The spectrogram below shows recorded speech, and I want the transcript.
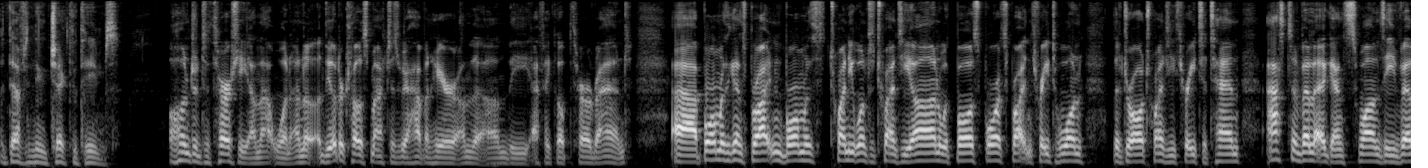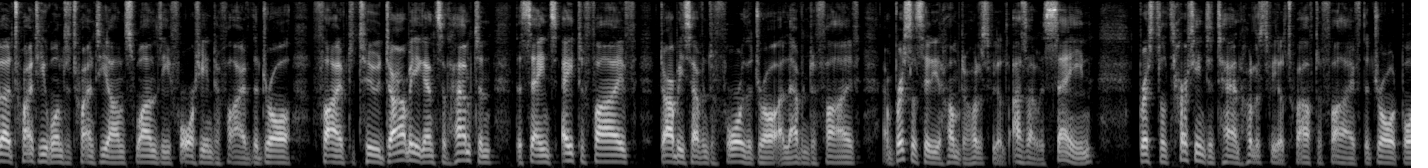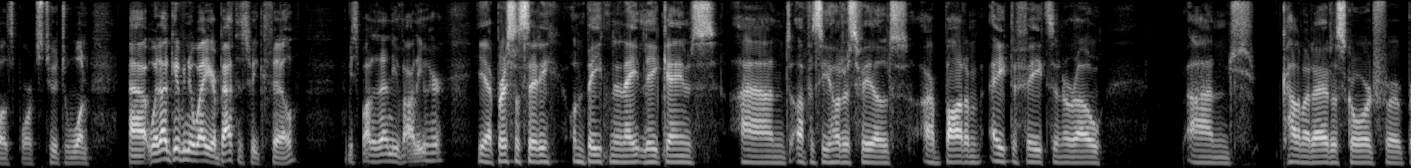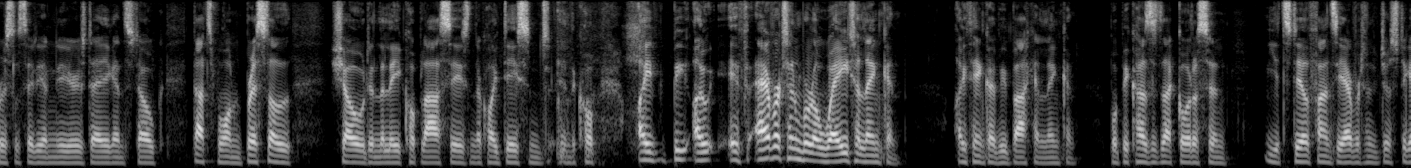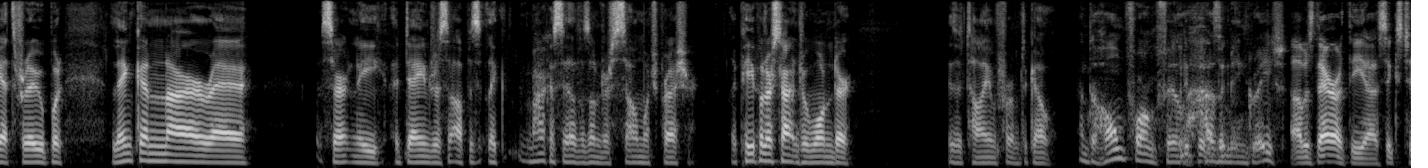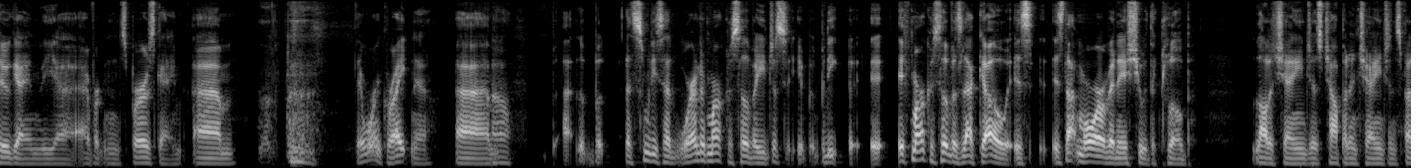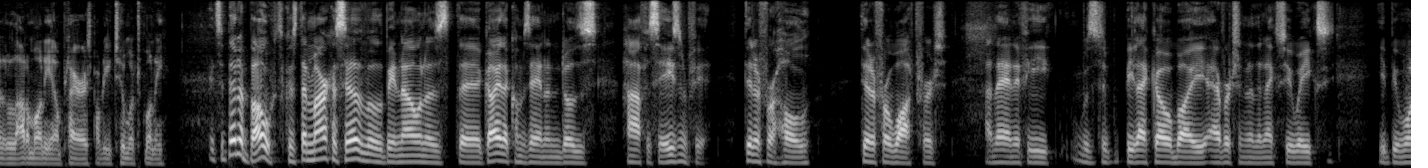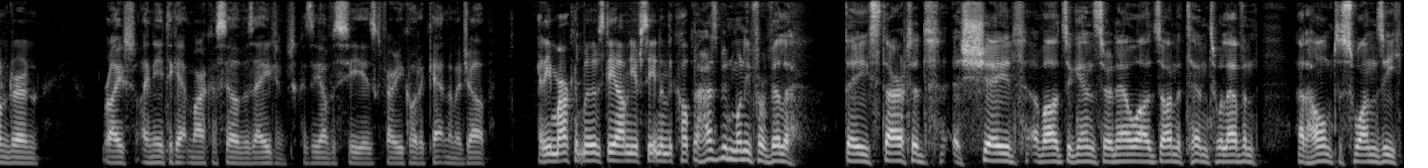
I definitely think check the teams. 100 to 30 on that one. And uh, the other close matches we're having here on the on the FA Cup third round. Uh, Bournemouth against Brighton. Bournemouth 21 to 20 on with Boyle Sports. Brighton 3 to 1. The draw 23 to 10. Aston Villa against Swansea. Villa 21 to 20 on Swansea 14 to 5. The draw 5 to 2. Derby against Southampton. The Saints 8 to 5. Derby 7 to 4. The draw 11 to 5. And Bristol City at home to Huddersfield. As I was saying. Bristol 13 to 10, Huddersfield 12 to 5, the draw at Boyle Sports 2 to 1. Uh, without giving away your bet this week, Phil, have you spotted any value here? Yeah, Bristol City unbeaten in eight league games, and obviously Huddersfield are bottom, eight defeats in a row, and Callum O'Dowda scored for Bristol City on New Year's Day against Stoke. That's one. Bristol showed in the League Cup last season they're quite decent in the cup. I'd be I, if Everton were away to Lincoln, I think I'd be back in Lincoln. But because it's at Goodison, you'd still fancy Everton just to get through. But Lincoln are. Uh, certainly a dangerous opposite. Like Marco Silva's under so much pressure. Like people are starting to wonder, is it time for him to go? And the home form, Phil, hasn't been great. I was there at the uh, 6 2 game, the uh, Everton Spurs game. Um, they weren't great now. Um, No. uh, But as somebody said, where did Marco Silva? He just, but he, if Marco Silva's let go, is is that more of an issue with the club? A lot of changes, chopping and changing, spending a lot of money on players, probably too much money. It's a bit of both because then Marco Silva will be known as the guy that comes in and does half a season for you. Did it for Hull, did it for Watford, and then if he was to be let go by Everton in the next few weeks, you'd be wondering, right, I need to get Marco Silva's agent because he obviously is very good at getting him a job. Any market moves, Leon, you've seen in the cup? There has been money for Villa. They started a shade of odds against. They're now odds on at 10 to 11 at home to Swansea.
